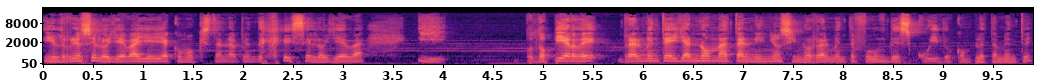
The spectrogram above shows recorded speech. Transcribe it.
y el río se lo lleva y ella como que está en la pendeja y se lo lleva y pues lo pierde. Realmente ella no mata al niño, sino realmente fue un descuido completamente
